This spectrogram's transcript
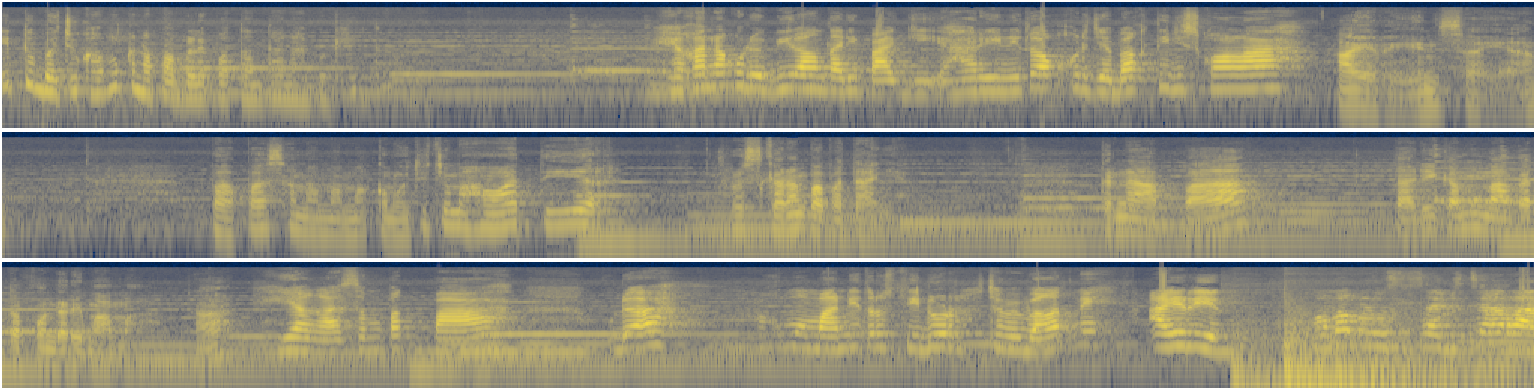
Itu baju kamu kenapa belepotan tanah begitu? Ya kan aku udah bilang tadi pagi, hari ini tuh aku kerja bakti di sekolah. Airin sayang, papa sama mama kamu itu cuma khawatir. Terus sekarang papa tanya, kenapa tadi kamu nggak angkat telepon dari mama? Hah? Ya nggak sempet, Pak. Udah, aku mau mandi terus tidur. Capek banget nih. Airin, Mama belum selesai bicara.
